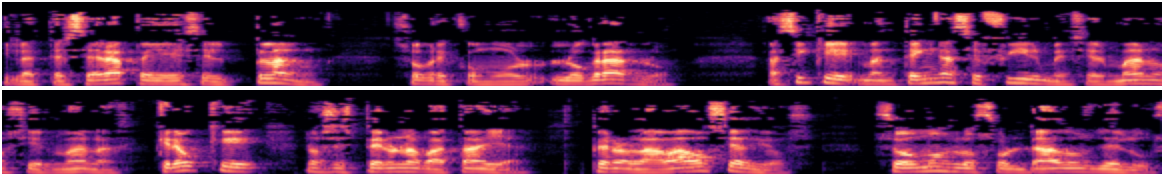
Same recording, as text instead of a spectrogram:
Y la tercera P es el plan sobre cómo lograrlo. Así que manténganse firmes, hermanos y hermanas. Creo que nos espera una batalla, pero alabado sea Dios. Somos los soldados de luz.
